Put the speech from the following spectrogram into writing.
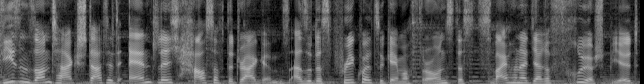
Diesen Sonntag startet endlich House of the Dragons, also das Prequel zu Game of Thrones, das 200 Jahre früher spielt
